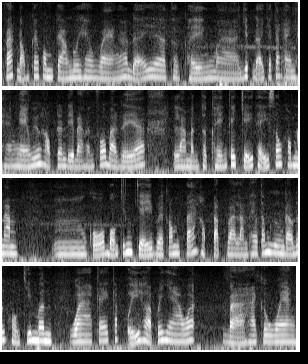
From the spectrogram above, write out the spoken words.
phát động cái phong trào nuôi heo vàng để ờ, thực hiện mà giúp đỡ cho các em hàng nghèo hiếu học trên địa bàn thành phố Bà Rịa là mình thực hiện cái chỉ thị số 05 của Bộ Chính trị về công tác học tập và làm theo tấm gương đạo đức Hồ Chí Minh. Qua cái cấp ủy hợp với nhau á và hai cơ quan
